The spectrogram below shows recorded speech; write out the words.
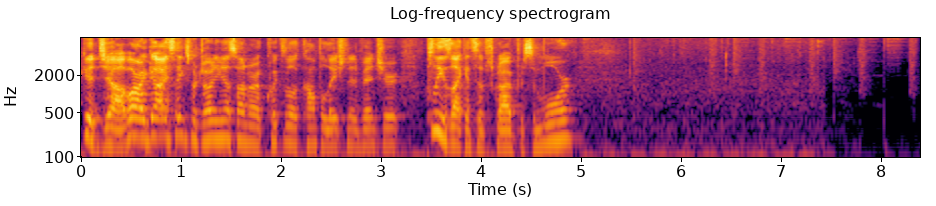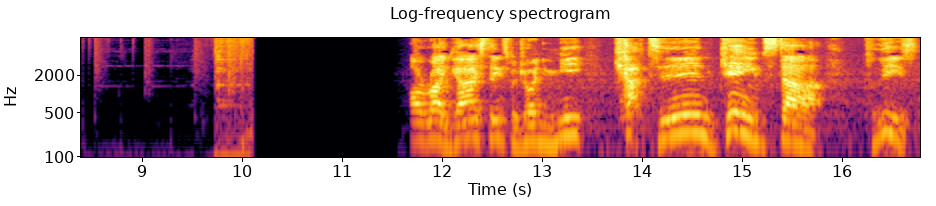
Good job. Alright guys, thanks for joining us on our quick little compilation adventure. Please like and subscribe for some more. Alright guys, thanks for joining me, Captain GameStar. Please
